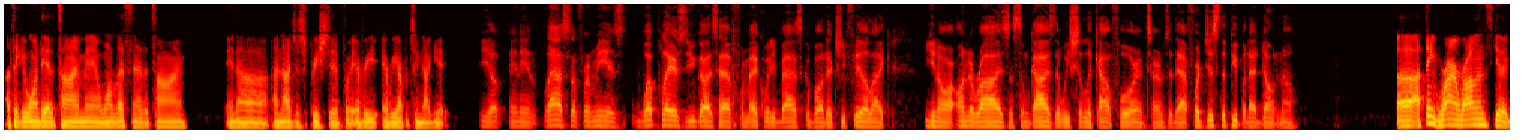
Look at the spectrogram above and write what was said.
I take it one day at a time, man, one lesson at a time, and uh, and I just appreciate it for every every opportunity I get. Yep. And then last up for me is what players do you guys have from equity basketball that you feel like, you know, are on the rise and some guys that we should look out for in terms of that for just the people that don't know? Uh, I think Ryan Rollins get a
